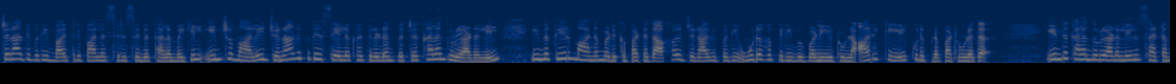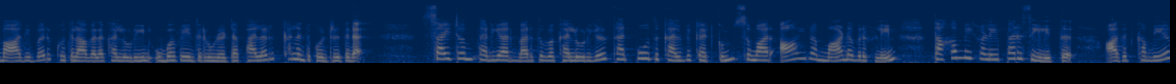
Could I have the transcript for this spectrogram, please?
ஜனாதிபதி மைத்ரிபால சிறிசேன தலைமையில் இன்று மாலை ஜனாதிபதி செயலகத்தில் இடம்பெற்ற கலந்துரையாடலில் இந்த தீர்மானம் எடுக்கப்பட்டதாக ஜனாதிபதி ஊடகப் பிரிவு வெளியிட்டுள்ள அறிக்கையில் குறிப்பிடப்பட்டுள்ளது. இந்த கலந்துரையாடலில் சட்டம அதிபர் கொத்தலாவல கல்லூரியின் உபவேந்தர் உள்ளிட்ட பலர் கலந்து கொண்டிருந்தனர். சைட்டம் தனியார் மருத்துவக் கல்லூரியில் தற்போது கல்வி கற்கும் சுமார் ஆயிரம் மாணவர்களின் தகமைகளை பரிசீலித்து அதற்கமைய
